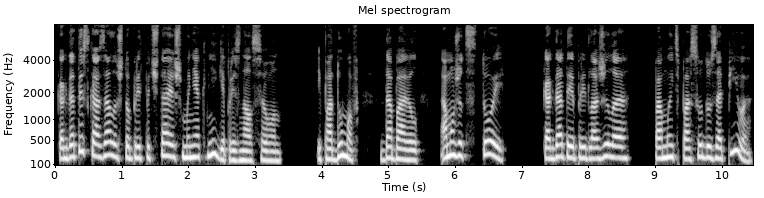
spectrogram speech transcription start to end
когда ты сказала, что предпочитаешь мне книги», — признался он. И, подумав, добавил, «А может, с той, когда ты предложила помыть посуду за пиво?»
